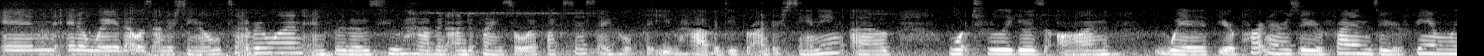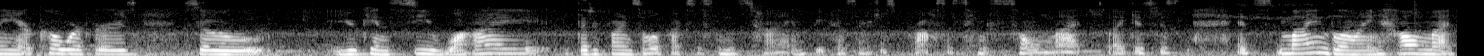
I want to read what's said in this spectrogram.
in, in a way that was understandable to everyone. And for those who have an undefined solar plexus, I hope that you have a deeper understanding of what truly goes on with your partners or your friends or your family or coworkers. So you can see why the defined solar plexus needs time because they're just processing so much. Like it's just, it's mind blowing how much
